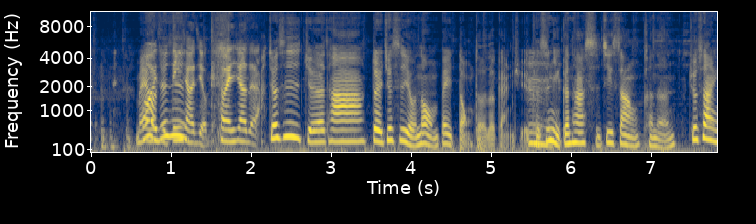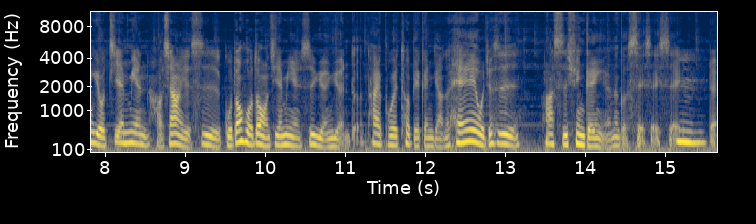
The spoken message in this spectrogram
没有，就是丁小姐，我开玩笑的啦。就是觉得他对，就是有那种被懂得的感觉。嗯、可是你跟他实际上可能，就算有见面，好像也是股东活动的见面，也是远远的，他也不会特别跟你讲说，嘿，我就是发私讯给你的那个谁谁谁。嗯，对。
